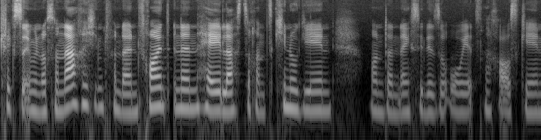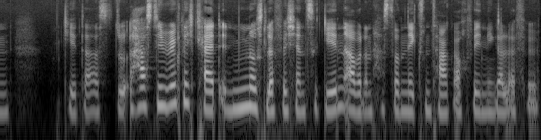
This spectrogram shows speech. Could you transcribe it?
kriegst du irgendwie noch so Nachrichten von deinen FreundInnen, hey, lass doch ins Kino gehen. Und dann denkst du dir so, oh, jetzt noch rausgehen, geht das. Du hast die Möglichkeit, in Minuslöffelchen zu gehen, aber dann hast du am nächsten Tag auch weniger Löffel.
